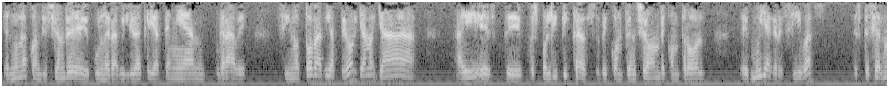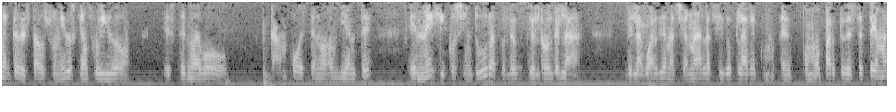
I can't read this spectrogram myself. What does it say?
en una condición de vulnerabilidad que ya tenían grave, sino todavía peor, ya no, ya hay este pues políticas de contención, de control eh, muy agresivas, especialmente de Estados Unidos que han fluido este nuevo campo, este nuevo ambiente. En México, sin duda, pues el, rol de la de la Guardia Nacional ha sido clave como, eh, como parte de este tema.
